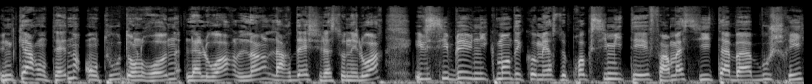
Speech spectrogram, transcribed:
Une quarantaine en tout dans le Rhône, la Loire, l'Ain, l'Ardèche et la Saône-et-Loire. Ils ciblaient uniquement des commerces de proximité, pharmacie, tabac, boucherie.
